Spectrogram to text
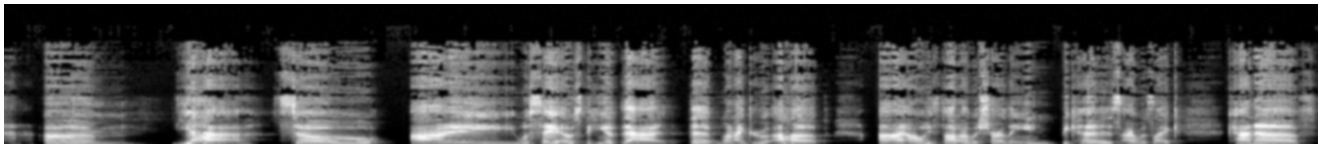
um, yeah. So I will say, oh, speaking of that, that when I grew up, I always thought I was Charlene because I was like kind of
